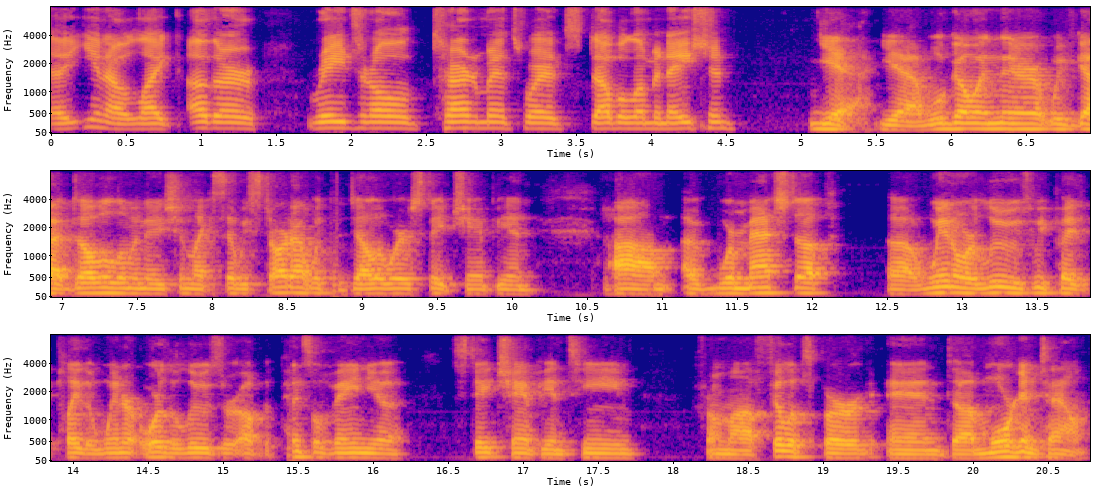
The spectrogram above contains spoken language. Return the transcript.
uh, you know like other regional tournaments where it's double elimination? Yeah, yeah. We'll go in there. We've got double elimination. Like I said, we start out with the Delaware State champion. Um, uh, we're matched up, uh, win or lose. We play play the winner or the loser of the Pennsylvania State champion team from uh, Phillipsburg and uh, Morgantown.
